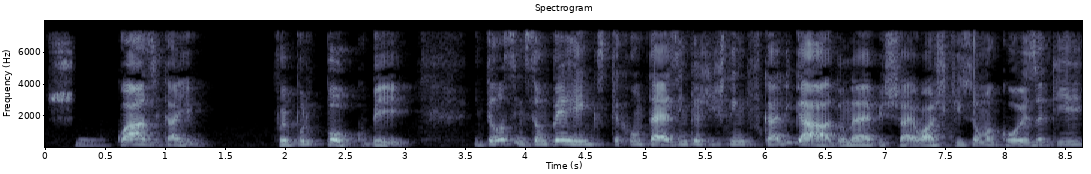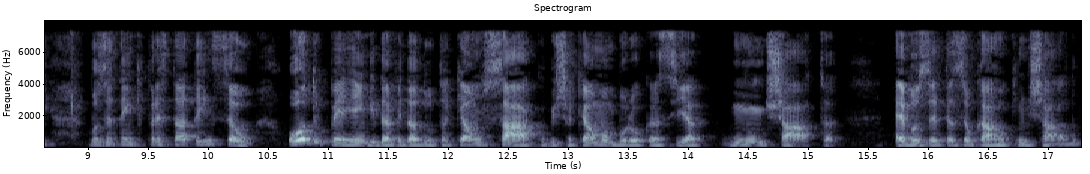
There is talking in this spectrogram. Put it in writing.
gente. Quase caiu. Foi por pouco, Bi. Então, assim, são perrengues que acontecem que a gente tem que ficar ligado, né, bicha? Eu acho que isso é uma coisa que você tem que prestar atenção. Outro perrengue da vida adulta que é um saco, bicha, que é uma burocracia muito chata, é você ter seu carro guinchado.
